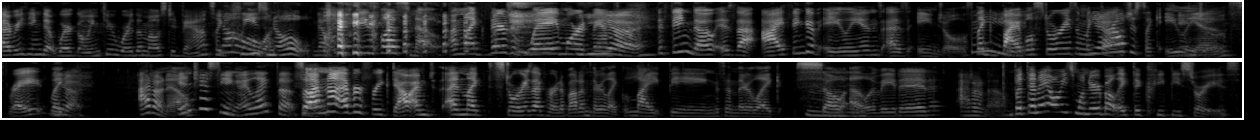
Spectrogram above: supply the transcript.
everything that we're going through, we're the most advanced. Like, No. please no. no, Like- please let us know. I'm like, there's way more advanced. Yeah. The thing though is that I think of aliens as angels, like Bible stories. I'm like, they're all just like aliens, Angels. right? Like yeah. I don't know. Interesting. I like that. So thought. I'm not ever freaked out. I'm and like stories I've heard about them, they're like light beings and they're like so Mhm. elevated. I don't know. But then I always wonder about like the creepy stories.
